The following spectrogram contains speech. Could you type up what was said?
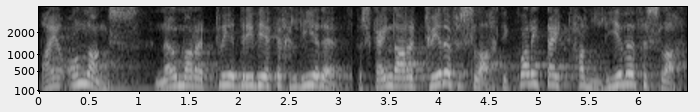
Baie onlangs, nou maar 'n 2-3 weke gelede, verskyn daar 'n tweede verslag, die kwaliteit van lewe verslag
